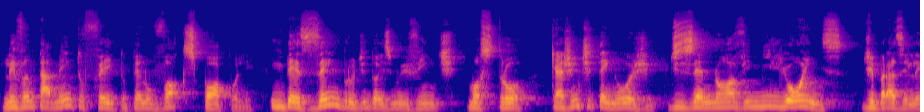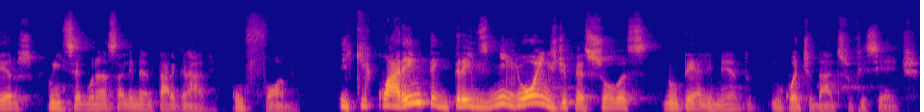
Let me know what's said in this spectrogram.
Levantamento feito pelo Vox Populi em dezembro de 2020 mostrou que a gente tem hoje 19 milhões de brasileiros com insegurança alimentar grave, com fome. E que 43 milhões de pessoas não têm alimento em quantidade suficiente.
